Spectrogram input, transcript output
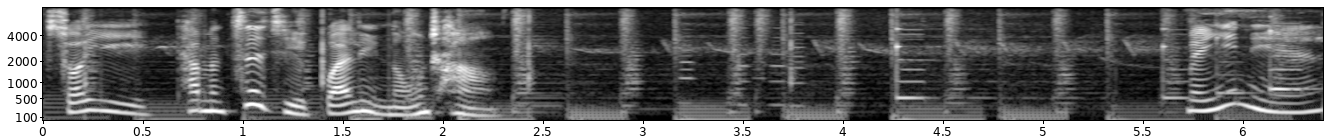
所以他们自己管理农场。每一年，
